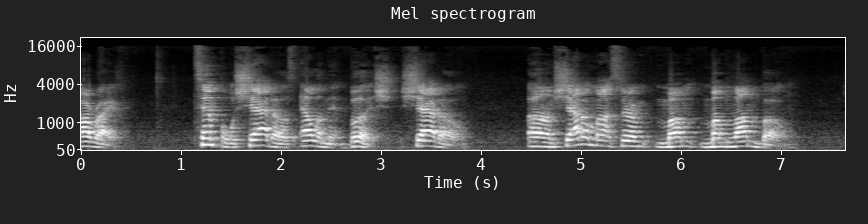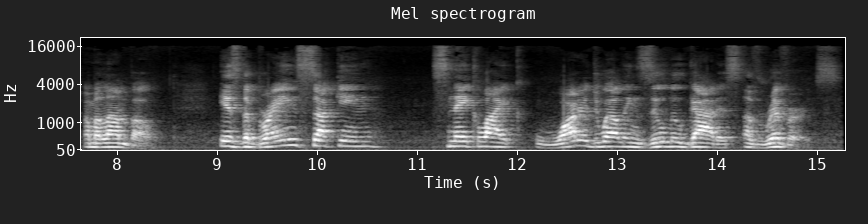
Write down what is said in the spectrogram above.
All right. Temple, shadows, element, bush, shadow. Um, shadow monster Mumlambo, or Malambo, is the brain sucking, snake like, water dwelling Zulu goddess of rivers.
